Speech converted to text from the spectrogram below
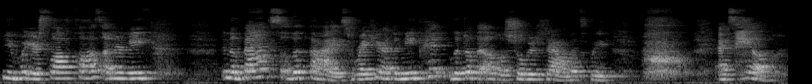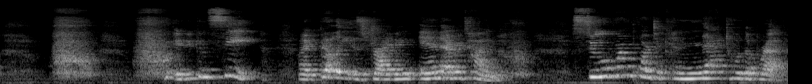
You put your sloth claws underneath in the backs of the thighs, right here at the knee pit. Lift up the elbows, shoulders down. Let's breathe. Exhale. If you can see, my belly is driving in every time. Super important to connect with the breath.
